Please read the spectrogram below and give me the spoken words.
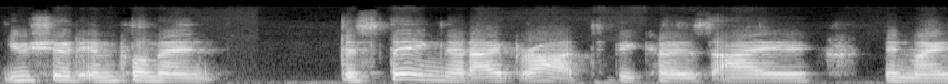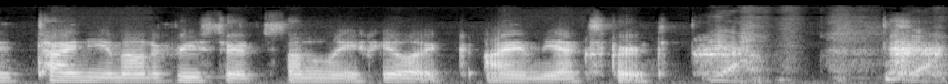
you should implement this thing that I brought because I, in my tiny amount of research, suddenly feel like I am the expert. Yeah. Yeah.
